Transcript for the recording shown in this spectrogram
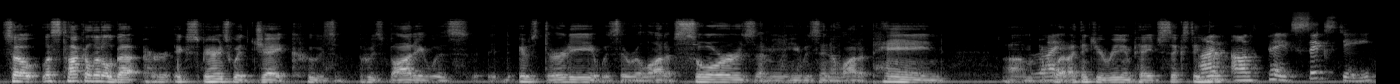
So let's talk a little about her experience with Jake, whose whose body was it, it was dirty. It was there were a lot of sores. I mean, he was in a lot of pain. Um, Right. What I think you're reading page sixty here. I'm on page sixty.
